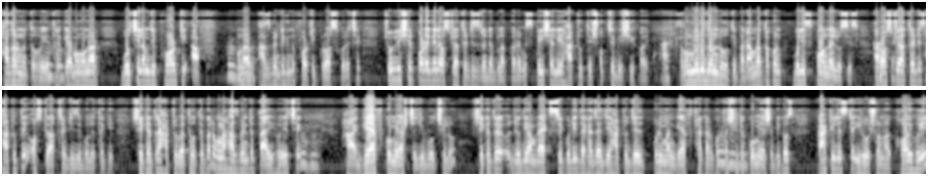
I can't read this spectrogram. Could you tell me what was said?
সাধারণত হয়ে থাকে এবং ওনার বলছিলাম যে ফর্টি আফ ওনার হাজবেন্ডে কিন্তু ফর্টি ক্রস করেছে। চল্লিশের পরে গেলে অস্ট্রিওআর্থ্রাইটিসটা ডেভেলপ করে। আমি স্পেশালি হাঁটুতে সবচেয়ে বেশি হয় আচ্ছা। এবং মেরুদণ্ড হতে পারে। আমরা তখন বলি স্পন্ডাইলোসিস আর অস্ট্রিওআর্থ্রাইটিস হাঁটুতে অস্ট্রিওআর্থ্রাইটিস বলে থাকি। সেক্ষেত্রে হাঁটু ব্যথা হতে পারে। ওনার হাজবেন্ডের তাই হয়েছে। হ্যাঁ গ্যাপ কমে আসছে যে বলছিল। সেক্ষেত্রে যদি আমরা এক্স রে করি দেখা যায় যে হাঁটুর যে পরিমাণ গ্যাপ থাকার কথা সেটা কমে আসে। বিকজ কার্টিলেসটা ইরোশন হয় ক্ষয় হয়ে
